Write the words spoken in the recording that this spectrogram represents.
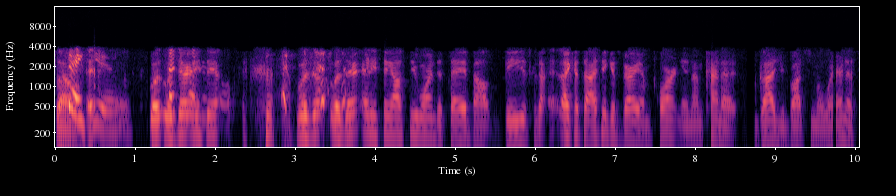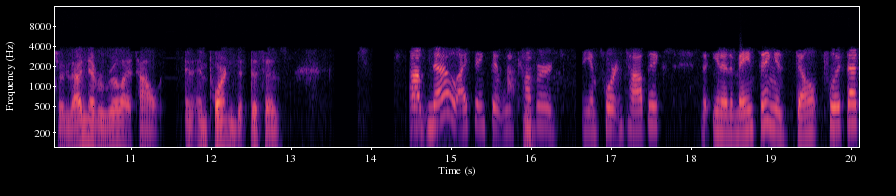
so Thank it- you. Was, was there anything? was there was there anything else you wanted to say about bees? Because, like I said, I think it's very important, and I'm kind of glad you brought some awareness to it. Because I never realized how important this is. Um, no, I think that we covered the important topics. You know, the main thing is don't put that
